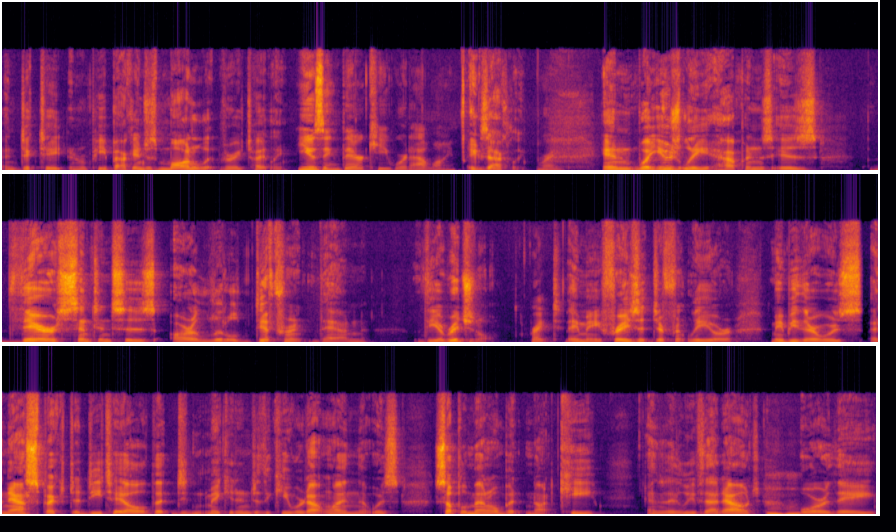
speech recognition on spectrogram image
and dictate and repeat back and just model it very tightly. Using their keyword outline. Exactly. Right. And what usually happens is their sentences are a little different than the original. Right. They may phrase it differently, or maybe there was an aspect, a detail that didn't make it into the keyword outline that was supplemental but not key, and they leave that out, mm-hmm. or they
